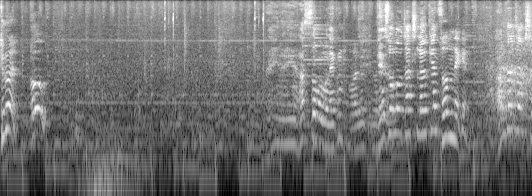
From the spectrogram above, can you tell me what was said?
түгөл Оу. Ассаламу алейкум. Денсаулыгы жакшылап экен? сонун экен Анда жакшы.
